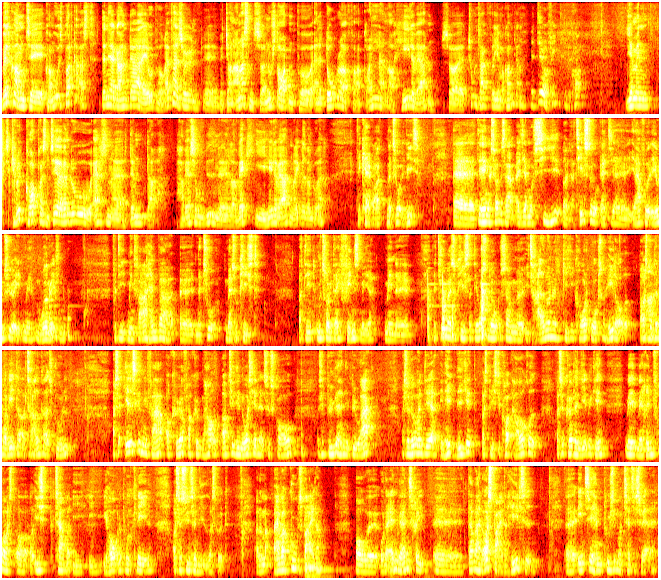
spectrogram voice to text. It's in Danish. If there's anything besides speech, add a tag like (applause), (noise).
Velkommen til Kom Uds podcast. Den her gang der er jeg ude på Refaldsøen øh, ved John Andersen, så nu står den på anekdoter fra Grønland og hele verden. Så øh, tusind tak, fordi jeg må komme, John. Ja, det var fint, at du kom. Jamen, kan du ikke kort præsentere, hvem du er, sådan af dem, der har været så uvidende eller væk i hele verden og ikke ved, hvem du er? Det kan jeg godt, naturligvis. Uh, det hænger sådan sammen, at jeg må sige, og jeg tilstå, at jeg, jeg har fået eventyr ind med modermælken. Fordi min far, han var uh, naturmasochist. Og det er et udtryk, der ikke findes mere. Men uh, naturmasochister, det var sådan nogen, som uh, i 30'erne gik i korte bukser hele året. Også når det var vinter og 30 grader kulde. Og så elskede min far at køre fra København op til de nordsjællandske skove. Og så byggede han en bivak. Og så lå han der en hel weekend og spiste kold havregrød. Og så kørte han hjem igen med, med rimfrost og, og istapper i, i, i hårene på knæene. Og så syntes han, livet var skønt. Og, og han var gul spejder. Og øh, under 2. verdenskrig, øh, der var han også spejder hele tiden. Øh, indtil han pludselig måtte tage til Sverige.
